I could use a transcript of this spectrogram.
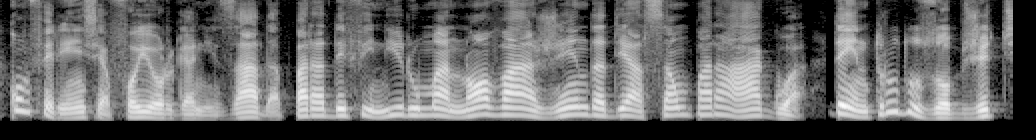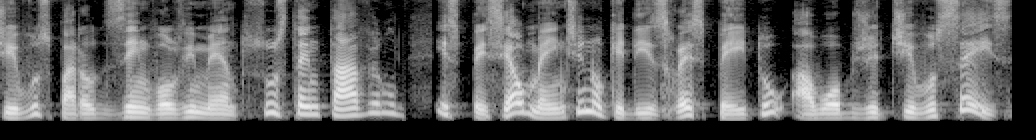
conferência foi organizada para definir uma nova agenda de ação para a água, dentro dos Objetivos para o Desenvolvimento Sustentável, especialmente no que diz respeito ao Objetivo 6,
